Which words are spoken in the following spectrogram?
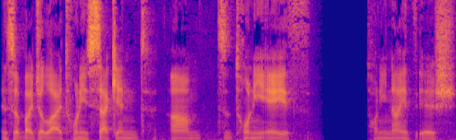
And so by july 22nd um, to the 28th 29th ish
